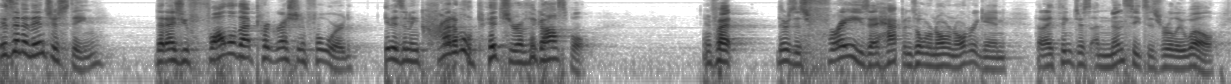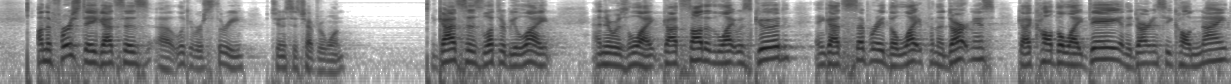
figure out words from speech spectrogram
Isn't it interesting that as you follow that progression forward, it is an incredible picture of the gospel? In fact, there's this phrase that happens over and over and over again that I think just enunciates this really well. On the first day, God says, uh, look at verse 3, Genesis chapter 1. God says, Let there be light, and there was light. God saw that the light was good, and God separated the light from the darkness. God called the light day, and the darkness he called night.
